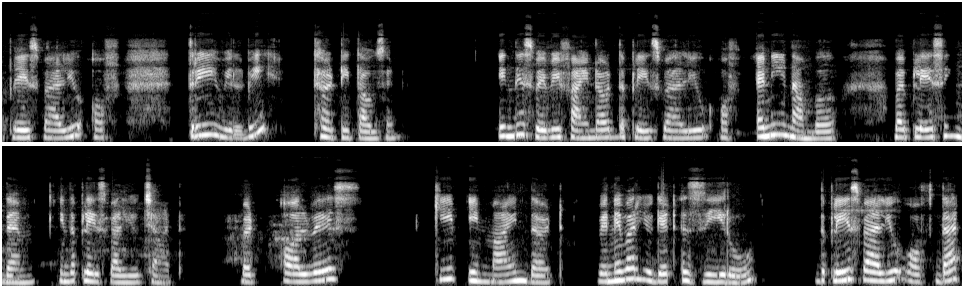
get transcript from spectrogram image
the place value of 3 will be 30,000 in this way, we find out the place value of any number by placing them in the place value chart. But always keep in mind that whenever you get a zero, the place value of that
